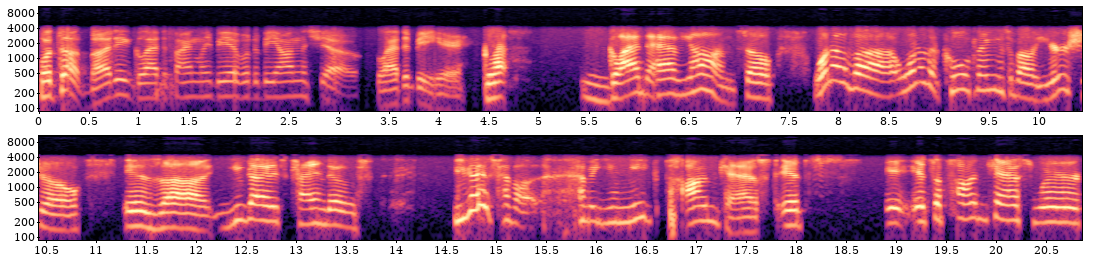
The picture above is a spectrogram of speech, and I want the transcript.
What's up, buddy? Glad to finally be able to be on the show. Glad to be here. Glad, glad to have you on. So, one of uh, one of the cool things about your show is uh, you guys kind of you guys have a have a unique podcast. It's it, it's a podcast where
